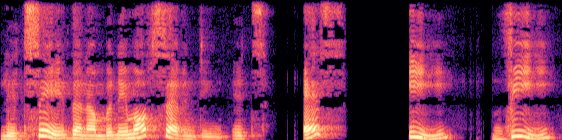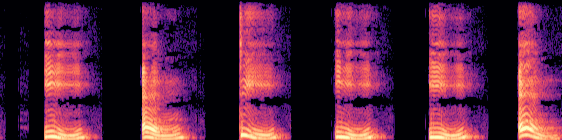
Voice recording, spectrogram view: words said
Let's say the number name of 17. It's S E V E N T E E N.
